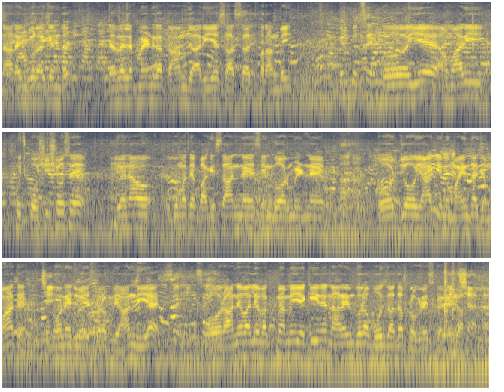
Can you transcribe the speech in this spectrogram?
नारायणपुरा के अंदर डेवलपमेंट का काम जारी है साथ साथ फरहान भाई। बिल्कुल सही। तो ये हमारी कुछ कोशिशों से जो है ना हुकूमत पाकिस्तान ने सिंध गवर्नमेंट ने हाँ हाँ। और जो यहाँ की नुमाइंदा जमात है उन्होंने जो है इस तरफ़ ध्यान दिया है। सही सही। और आने वाले वक्त में हमें यकीन है नारायणपुरा बहुत ज़्यादा प्रोग्रेस करेगा। इंशाल्लाह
